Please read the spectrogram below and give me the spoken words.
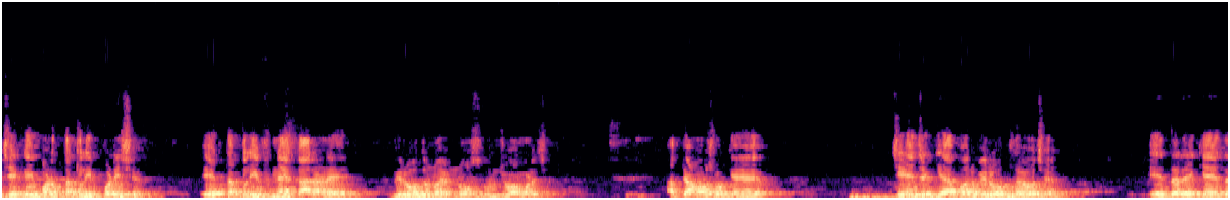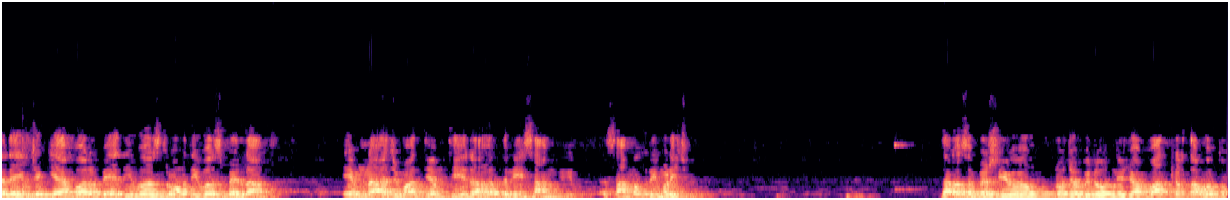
જે કંઈ પણ તકલીફ પડી છે એ તકલીફને કારણે વિરોધનો એમનો સૂર જોવા મળે છે. આપ જાણો છો કે જે જગ્યા પર વિરોધ થયો છે, એ દરેકે દરેક જગ્યા પર બે દિવસ, ત્રણ દિવસ પહેલાં એમના જ માધ્યમથી રાહતની સામગ્રી મળી છે. ધારાસભ્યશ્રીઓનો જો વિરોધની જો આપ વાત કરતા હો તો,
